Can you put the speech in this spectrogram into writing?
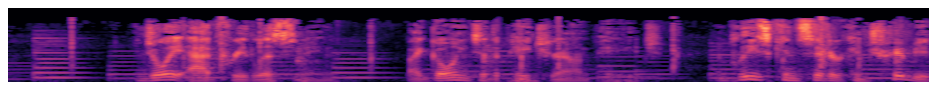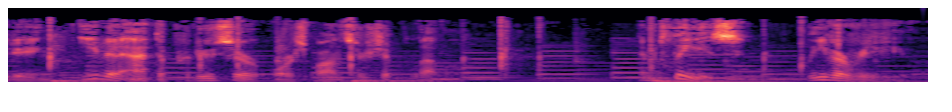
Enjoy ad free listening by going to the Patreon page, and please consider contributing even at the producer or sponsorship level. And please leave a review.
